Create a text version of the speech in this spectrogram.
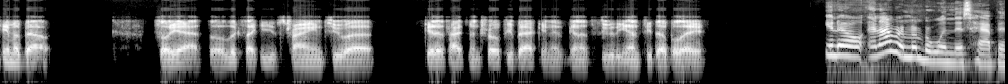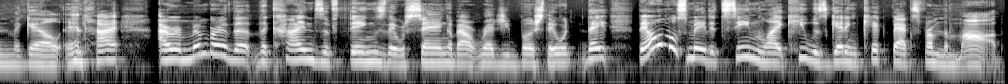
came about. So yeah, so it looks like he's trying to uh, get his Heisman Trophy back and is going to sue the NCAA. You know, and I remember when this happened, Miguel, and I I remember the the kinds of things they were saying about Reggie Bush. They were they they almost made it seem like he was getting kickbacks from the mob,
